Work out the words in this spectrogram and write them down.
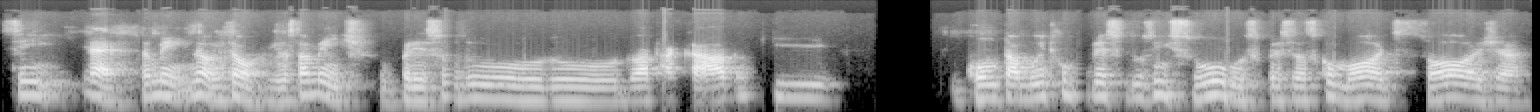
Sim, é, também. Não, então, justamente, o preço do, do, do atacado que conta muito com o preço dos insumos, o preço das commodities, soja,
